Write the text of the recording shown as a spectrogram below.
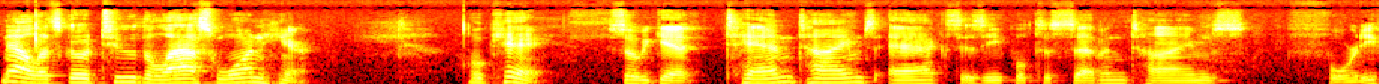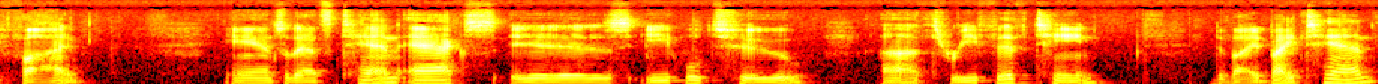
Now let's go to the last one here. Okay, so we get 10 times x is equal to 7 times 45. And so that's 10x is equal to uh, 315. Divide by 10,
